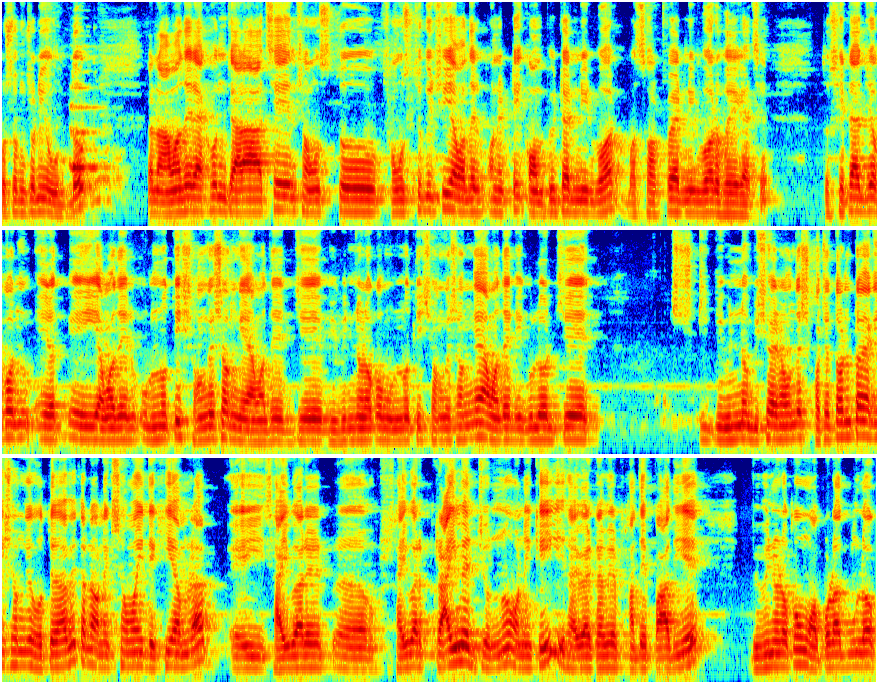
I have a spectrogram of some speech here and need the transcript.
প্রশংসনীয় উদ্যোগ। কারণ আমাদের এখন যারা আছেন, সমস্ত সমস্ত কিছুই আমাদের অনেকটাই কম্পিউটার নির্ভর বা সফটওয়্যার নির্ভর হয়ে গেছে। তো সেটা যখন এই আমাদের উন্নতির সঙ্গে সঙ্গে, আমাদের যে বিভিন্ন রকম উন্নতির সঙ্গে সঙ্গে আমাদের এগুলোর যে বিভিন্ন বিষয়ের আমাদের সচেতনটাও একই সঙ্গে হতে হবে। কারণ অনেক সময় দেখি আমরা এই সাইবারের সাইবার ক্রাইমের জন্য অনেকেই সাইবার ক্রাইমের ফাঁদে পা দিয়ে বিভিন্ন রকম অপরাধমূলক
